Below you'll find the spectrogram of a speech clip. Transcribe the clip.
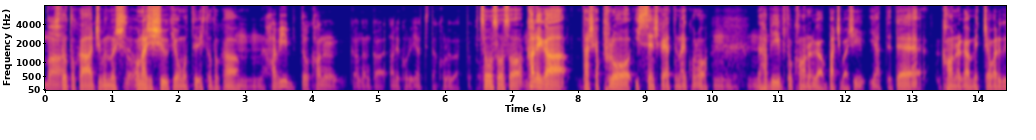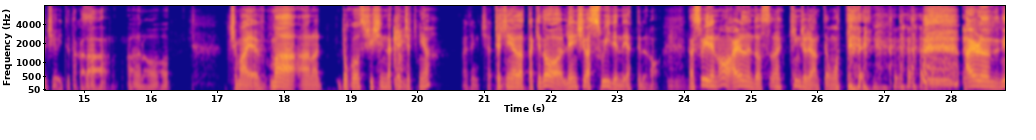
まあ。人とか、自分の同じ宗教を持ってる人とか、うんうん、ハビブとカナーがなんかあれこれやってた頃だったと。そうそうそう、彼が確かプロ一戦しかやってない頃、う、うんうん。でハビーブとコナーがバチバチやってて、コナーがめっちゃ悪口を言ってたから、あの、チュマエフ、まあ、あの、どこ出身だっけ？チェチェニア？チェチニアだったけど、練習はスウェーデンでやってるの。だからスウェーデンのアイルランド、そ近所じゃんって思って、アイルランドに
